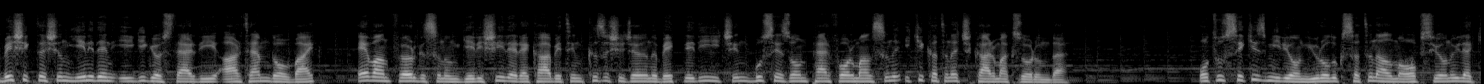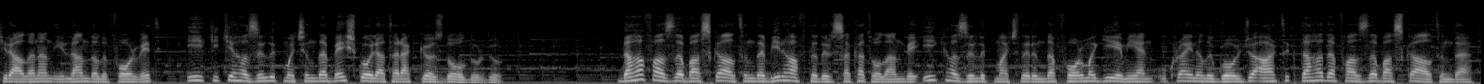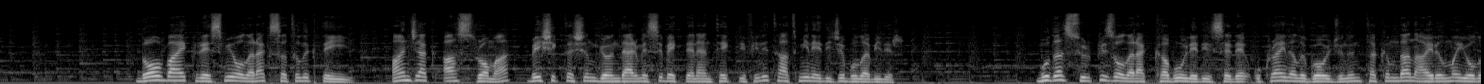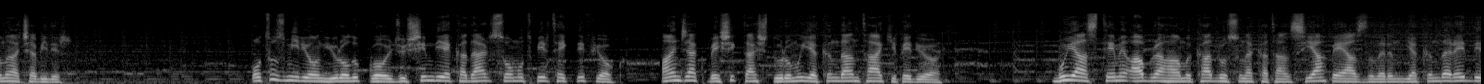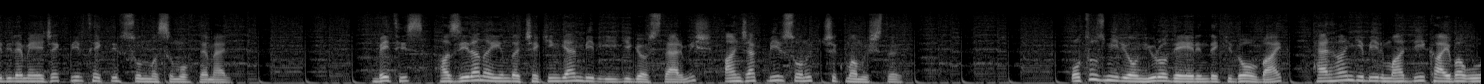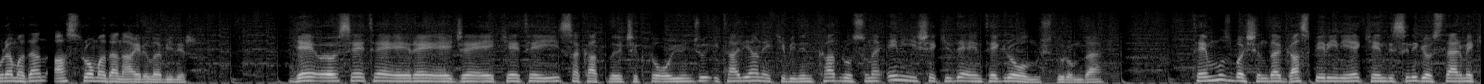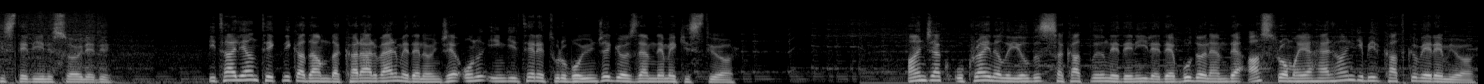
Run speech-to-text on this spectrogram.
Beşiktaş'ın yeniden ilgi gösterdiği Artem Dovbyk, Evan Ferguson'un gelişiyle rekabetin kızışacağını beklediği için bu sezon performansını iki katına çıkarmak zorunda. 38 milyon euroluk satın alma opsiyonuyla kiralanan İrlandalı forvet, ilk iki hazırlık maçında 5 gol atarak göz doldurdu. Daha fazla baskı altında bir haftadır sakat olan ve ilk hazırlık maçlarında forma giyemeyen Ukraynalı golcü artık daha da fazla baskı altında. Dovbyk resmi olarak satılık değil. Ancak AS Roma, Beşiktaş'ın göndermesi beklenen teklifini tatmin edici bulabilir. Bu da sürpriz olarak kabul edilse de Ukraynalı golcünün takımdan ayrılma yolunu açabilir. 30 milyon euroluk golcü şimdiye kadar somut bir teklif yok. Ancak Beşiktaş durumu yakından takip ediyor. Bu yaz Temi Abraham'ı kadrosuna katan siyah beyazlıların yakında reddedilemeyecek bir teklif sunması muhtemel. Betis, Haziran ayında çekingen bir ilgi göstermiş, ancak bir sonuç çıkmamıştı. 30 milyon euro değerindeki Dovbyk, herhangi bir maddi kayba uğramadan AS Roma'dan ayrılabilir. GÖSTERECEKTİ sakatlığı çıktı oyuncu İtalyan ekibinin kadrosuna en iyi şekilde entegre olmuş durumda. Temmuz başında Gasperini'ye kendisini göstermek istediğini söyledi. İtalyan teknik adam da karar vermeden önce onu İngiltere turu boyunca gözlemlemek istiyor. Ancak Ukraynalı yıldız sakatlığı nedeniyle de bu dönemde AS Roma'ya herhangi bir katkı veremiyor.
